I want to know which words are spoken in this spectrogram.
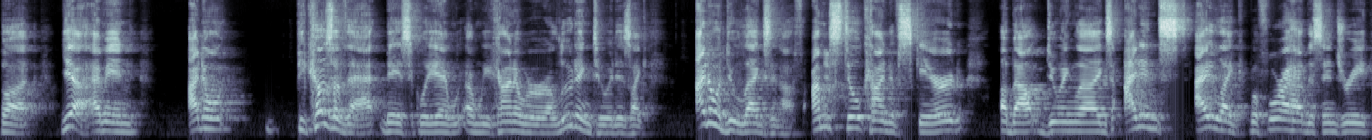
but yeah, I mean, I don't, because of that, basically, and, and we kind of were alluding to it, is like, I don't do legs enough. I'm still kind of scared about doing legs. I didn't, I like before I had this injury,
